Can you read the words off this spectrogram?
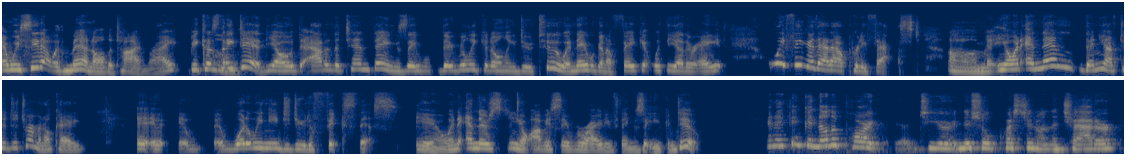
And we see that with men all the time, right? Because oh. they did, you know, out of the 10 things, they they really could only do two and they were going to fake it with the other eight. We figure that out pretty fast. Um, you know, and, and then then you have to determine, okay, it, it, it, what do we need to do to fix this? You know, and, and there's, you know, obviously a variety of things that you can do. And I think another part uh, to your initial question on the chatter,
